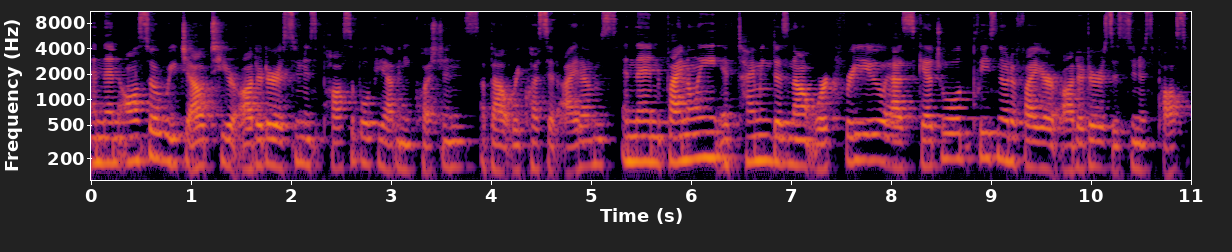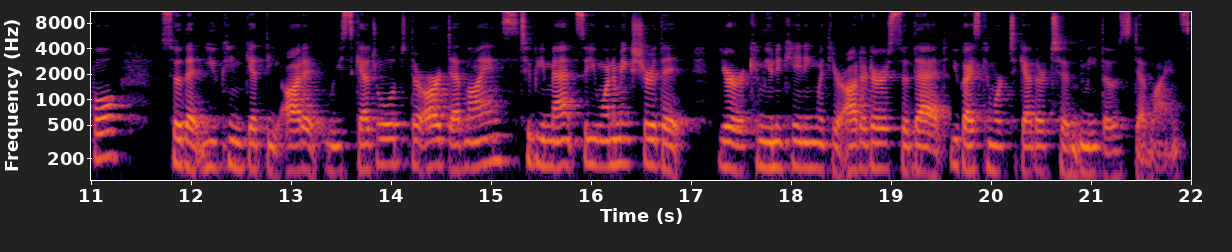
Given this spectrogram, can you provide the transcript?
And then also reach out to your auditor as soon as possible if you have any questions about requested items. And then finally, if timing does not work for you as scheduled, please notify your auditors as soon as possible so that you can get the audit rescheduled. There are deadlines to be met, so you want to make sure that you're communicating with your auditors so that you guys can work together to meet those deadlines.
